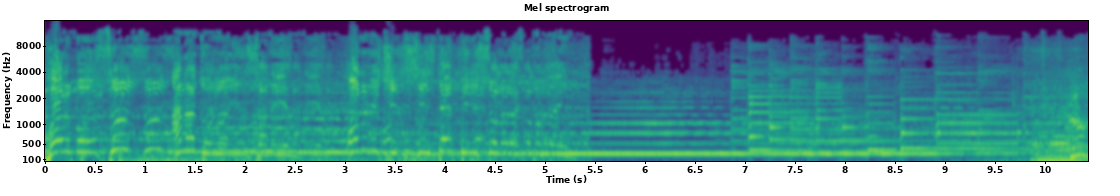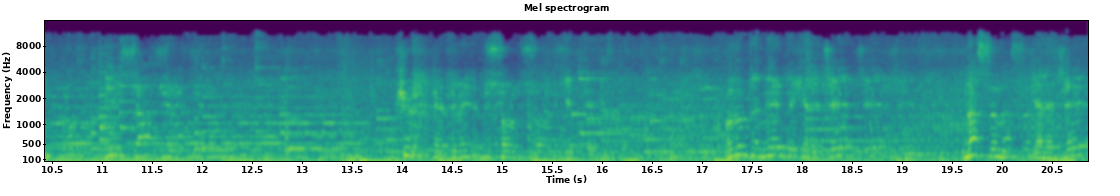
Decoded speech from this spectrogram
Hormonsuz Anadolu insanıyım. Onun için sizden birisi olarak buradayım. Rum saniye Kürt dedi soru sordu gitti. Bunun da nerede geleceği, nasıl geleceği,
